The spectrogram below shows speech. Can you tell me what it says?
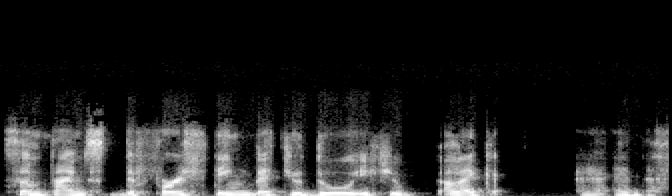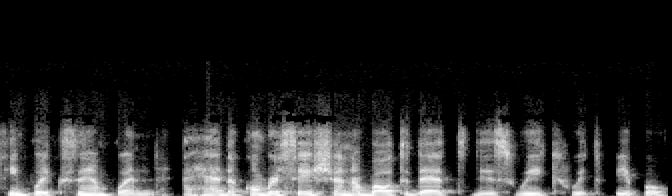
sometimes the first thing that you do if you like a simple example and i had a conversation about that this week with people.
